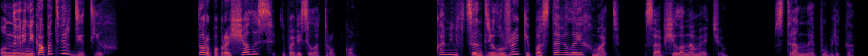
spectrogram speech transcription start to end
Он наверняка подтвердит их. Тора попрощалась и повесила трубку. Камень в центре лужайки поставила их мать, — сообщила она Мэтью. Странная публика.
